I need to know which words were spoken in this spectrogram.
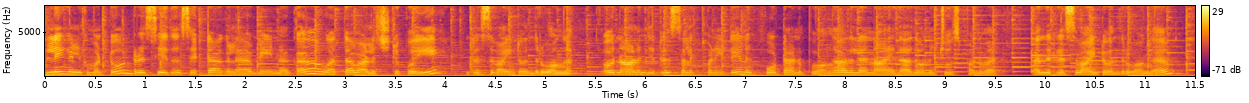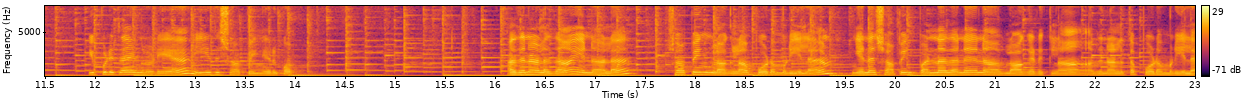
பிள்ளைங்களுக்கு மட்டும் ட்ரெஸ் எதுவும் செட் ஆகலை அப்படின்னாக்கா அவங்க அத்தாவை அழைச்சிட்டு போய் ட்ரெஸ் வாங்கிட்டு வந்துடுவாங்க ஒரு நாலஞ்சு ட்ரெஸ் செலக்ட் பண்ணிவிட்டு எனக்கு ஃபோட்டோ அனுப்புவாங்க. அதில் நான் ஏதாவது ஒன்று சூஸ் பண்ணுவேன். அந்த ட்ரெஸ் வாங்கிட்டு வந்துடுவாங்க இப்படி தான் எங்களுடைய ஈது ஷாப்பிங் இருக்கும். அதனால தான் என்னால் ஷாப்பிங் விலாக்லாம் போட முடியல. ஏன்னா ஷாப்பிங் பண்ணால் தானே நான் விலாக் எடுக்கலாம். அதனால தான் போட முடியல.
